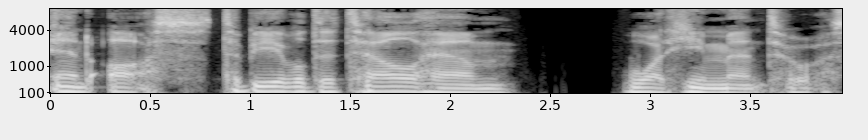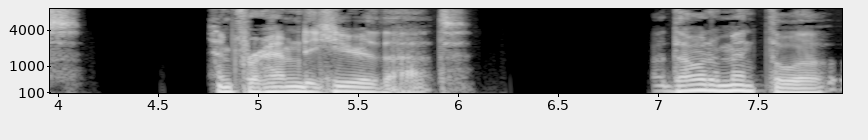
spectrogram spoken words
and us to be able to tell him what he meant to us and for him to hear that that would have meant the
